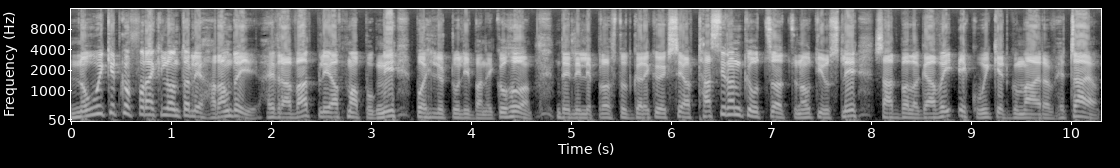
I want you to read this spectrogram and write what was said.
नौ विकेटको फराकिलो अन्तरले हराउँदै हैदराबाद प्ले अफमा पुग्ने पहिलो टोली बनेको हो। दिल्लीले प्रस्तुत गरेको एक सय अठासी रनको उच्च चुनौती उसले सात बल लगावै एक विकेट गुमाएर भेटायो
